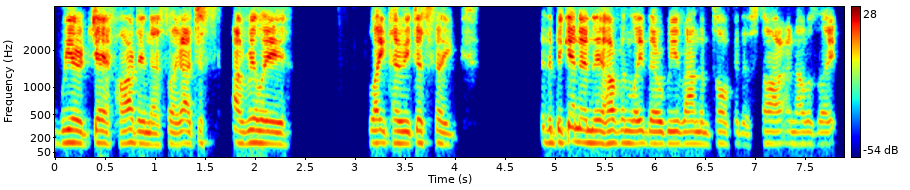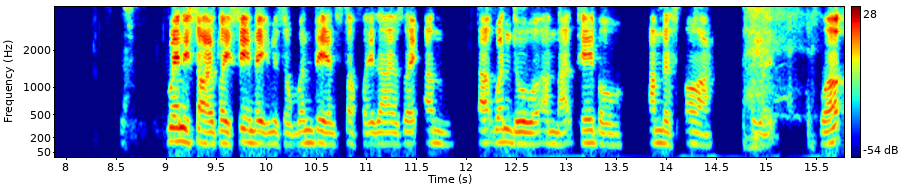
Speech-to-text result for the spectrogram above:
weird Jeff Hardiness, like I just I really liked how he just like at the beginning they having like their wee random talk at the start, and I was like, when he started like saying that he was a windy and stuff like that, I was like, I'm that window, I'm that table, I'm this bar. I was like, what?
